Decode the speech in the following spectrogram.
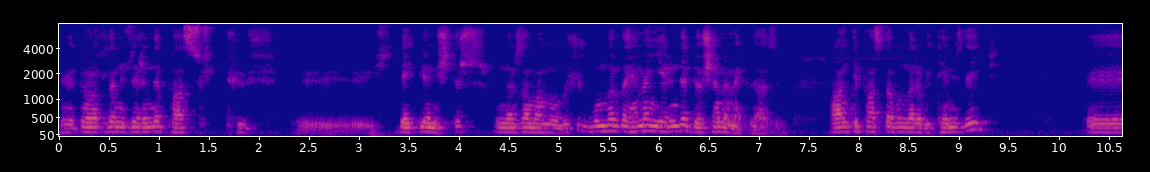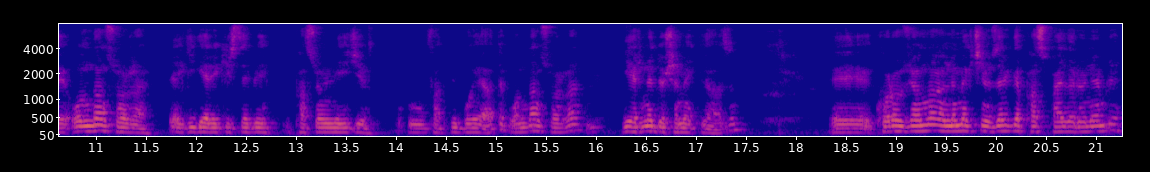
E, donatıların üzerinde pas, küf e, işte beklemiştir. Bunlar zamanla oluşur. Bunları da hemen yerinde döşememek lazım. Antipasta bunları bir temizleyip e, ondan sonra belki gerekirse bir pasonleyici ufak bir boya atıp ondan sonra yerine döşemek lazım. E, korozyondan önlemek için özellikle paspaylar önemli.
